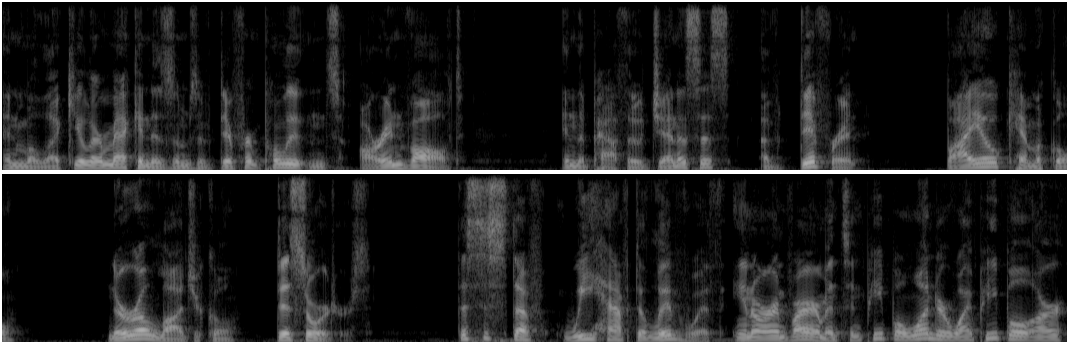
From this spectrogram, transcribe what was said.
and molecular mechanisms of different pollutants are involved in the pathogenesis of different biochemical, neurological disorders. This is stuff we have to live with in our environments, and people wonder why people are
